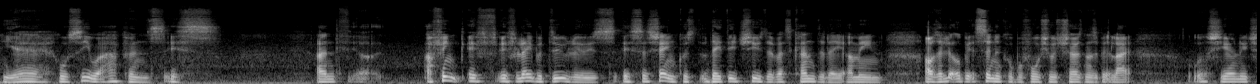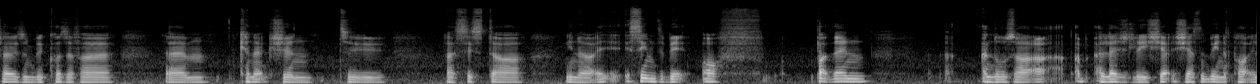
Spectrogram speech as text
yeah, we'll see what happens. It's and uh, I think if if Labour do lose, it's a shame because they did choose the best candidate. I mean, I was a little bit cynical before she was chosen. I was a bit like, was she only chosen because of her um, connection to her sister? You know, it, it seemed a bit off. But then, and also uh, uh, allegedly, she she hasn't been a party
